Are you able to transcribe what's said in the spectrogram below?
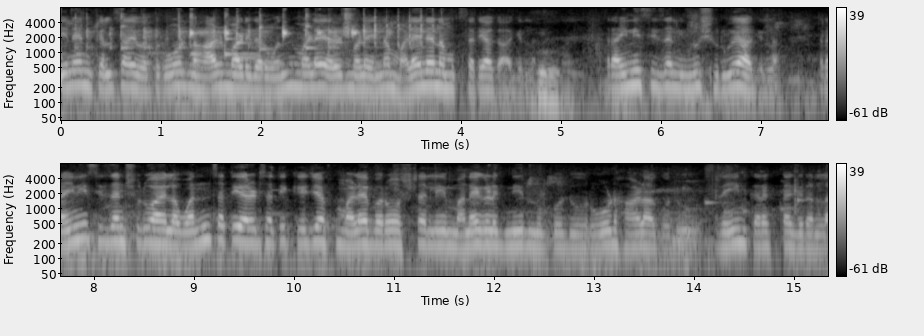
ಏನೇನು ಕೆಲಸ ಇವತ್ತು ರೋಡ್ನ ಹಾಳು ಮಾಡಿದ್ದಾರೆ ಒಂದು ಮಳೆ ಎರಡು ಮಳೆ ಇನ್ನೂ ಮಳೆನೇ ನಮಗೆ ಸರಿಯಾಗಿ ಆಗಿಲ್ಲ. ರೈನಿ ಸೀಸನ್ ಇನ್ನೂ ಶುರುವೇ ಆಗಿಲ್ಲ. ರೈನಿ ಸೀಸನ್ ಶುರು ಆಗಿಲ್ಲ. ಒಂದು ಸತಿ, ಎರಡು ಸತಿ ಕೆ ಜಿ ಎಫ್ ಮಳೆ ಬರೋ ಅಷ್ಟರಲ್ಲಿ ಮನೆಗಳಿಗೆ ನೀರು ನುಗ್ಗೋದು, ರೋಡ್ ಹಾಳಾಗೋದು ಟ್ರೈನ್ ಕರೆಕ್ಟಾಗಿರಲ್ಲ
